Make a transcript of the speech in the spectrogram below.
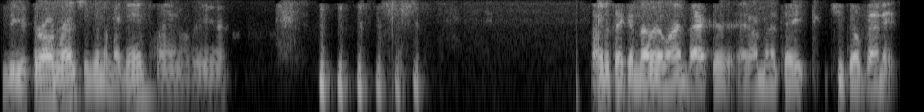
you're throwing wrenches into my game plan over here. I'm going to take another linebacker, and I'm going to take Chico Bennett.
